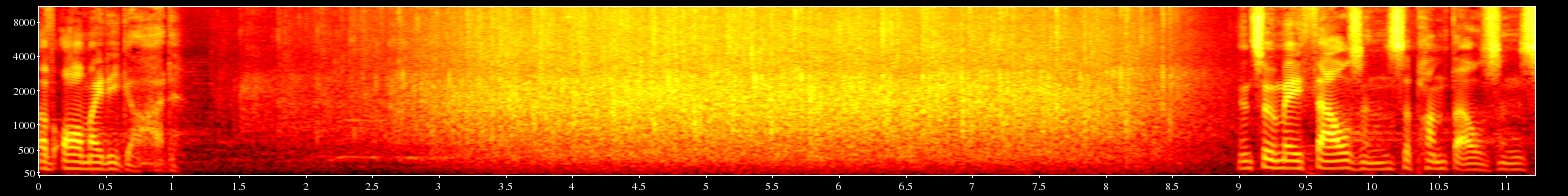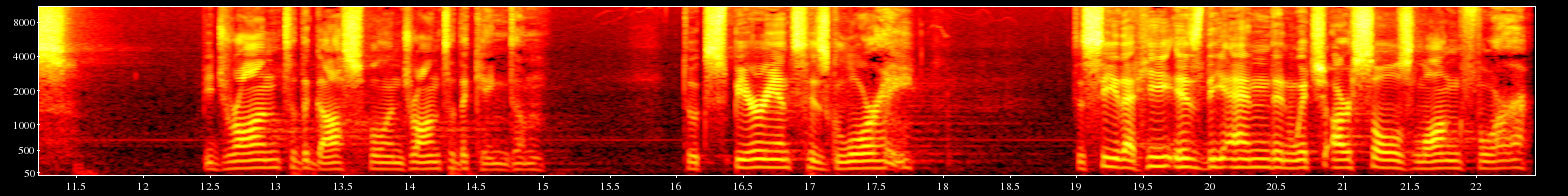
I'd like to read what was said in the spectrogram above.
of Almighty God. And so may thousands upon thousands be drawn to the gospel and drawn to the kingdom, to experience his glory, to see that he is the end in which our souls long for.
